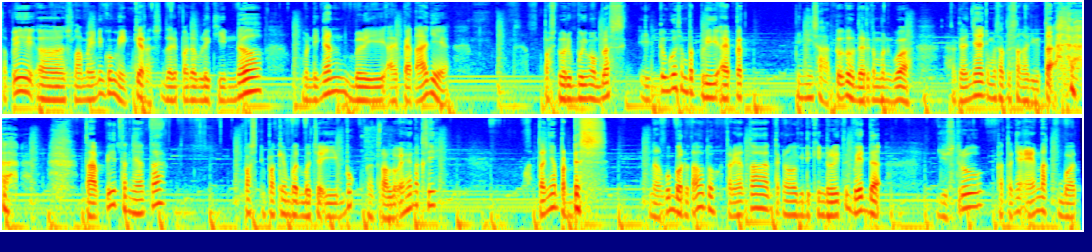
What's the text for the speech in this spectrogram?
Tapi uh, selama ini gue mikir daripada beli Kindle, mendingan beli iPad aja ya. Pas 2015 itu gue sempat beli iPad mini satu tuh dari temen gue harganya cuma satu setengah juta. Tapi ternyata pas dipakai buat baca ebook nggak terlalu enak sih. Matanya pedes. Nah gue baru tahu tuh ternyata teknologi di Kindle itu beda. Justru katanya enak buat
